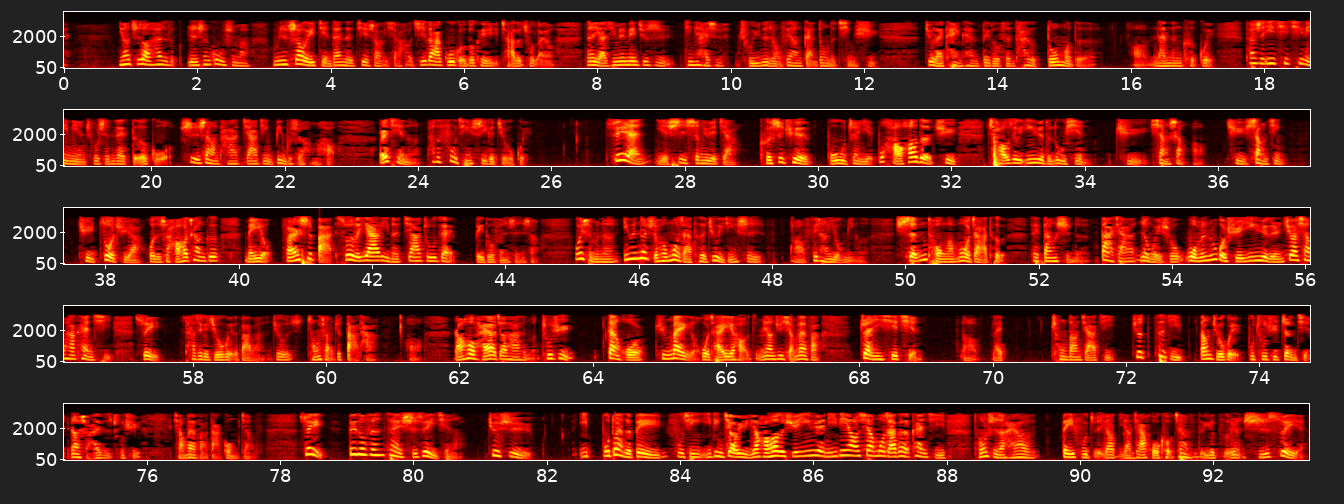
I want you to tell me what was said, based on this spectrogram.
你要知道他的人生故事吗？我们就稍微简单的介绍一下。哈，其实大家 Google 都可以查得出来哦。但是雅琪妹妹就是今天还是处于那种非常感动的情绪，就来看一看贝多芬他有多么的啊难能可贵。他是一七七零年出生在德国，事实上他家境并不是很好，而且呢，他的父亲是一个酒鬼，虽然也是声乐家，可是却不务正业，不好好的去朝这个音乐的路线去向上啊，去上进。去作曲啊，或者是好好唱歌，没有，反而是把所有的压力呢加诸在贝多芬身上。为什么呢？因为那时候莫扎特就已经是啊非常有名了，神童啊，莫扎特在当时呢，大家认为说，我们如果学音乐的人就要向他看齐，所以他这个酒鬼的爸爸就从小就打他，好，然后还要叫他什么出去。干活去卖火柴也好，怎么样去想办法赚一些钱啊，来充当家计，就自己当酒鬼不出去挣钱，让小孩子出去想办法打工这样子。所以贝多芬在十岁以前啊，就是一不断的被父亲一定教育，你要好好的学音乐，你一定要向莫扎特看齐，同时呢还要背负着要养家活口这样子的一个责任。十岁耶。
